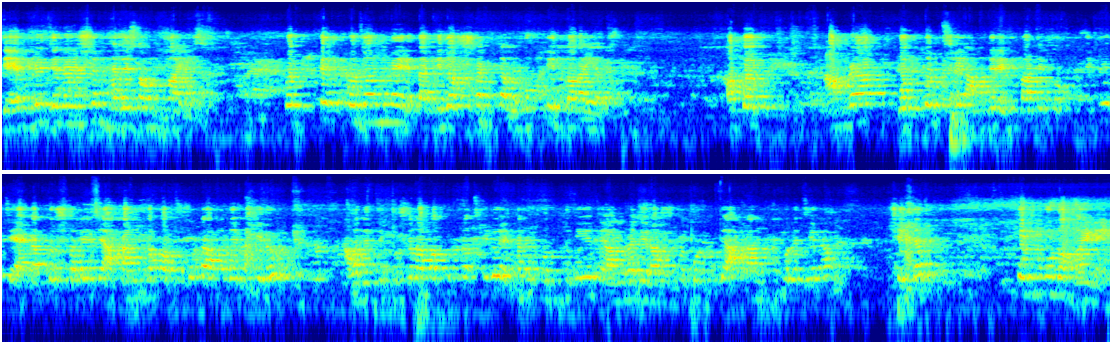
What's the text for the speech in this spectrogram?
যে every generation has its own fight প্রত্যেক প্রজন্মের তার নিজস্ব একটা মুক্তির লড়াই আছে। অতএব আমরা বোধ করছি আমাদের এই পার্টির পক্ষ যে একাত্তর সালে যে আকাঙ্ক্ষা পত্রটা আমাদের ছিল, আমাদের যে ঘোষণা পত্রটা ছিল, এখানের মধ্য দিয়ে যে আমরা যে রাষ্ট্র করতে আকাঙ্ক্ষা করেছিলাম, সেটা পরিপূর্ণ হয় নাই।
